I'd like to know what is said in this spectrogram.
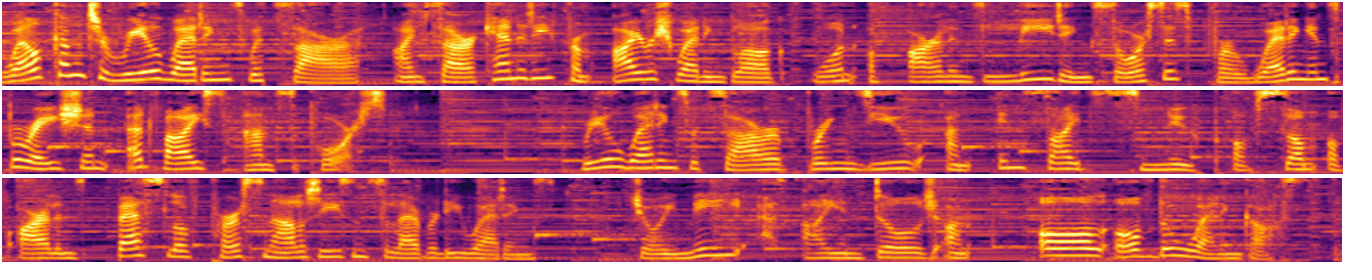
Welcome to Real Weddings with Sarah. I'm Sarah Kennedy from Irish Wedding Blog, one of Ireland's leading sources for wedding inspiration, advice, and support. Real Weddings with Sarah brings you an inside snoop of some of Ireland's best loved personalities and celebrity weddings. Join me as I indulge on all of the wedding gossip.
